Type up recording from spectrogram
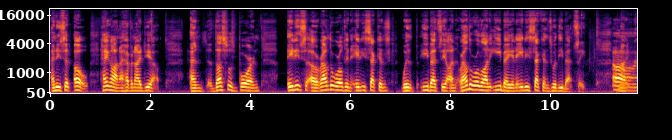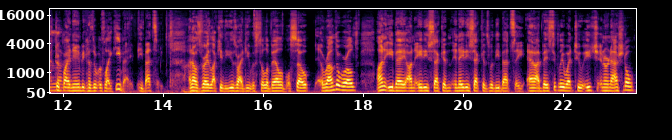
And he said, Oh, hang on, I have an idea. And thus was born 80 uh, around the world in 80 seconds with eBetsy on around the world on eBay in 80 seconds with eBetsy. Oh, I took my name because it was like eBay, eBetsy. And I was very lucky the user ID was still available. So around the world on eBay on 80 second in 80 seconds with eBetsy. And I basically went to each international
